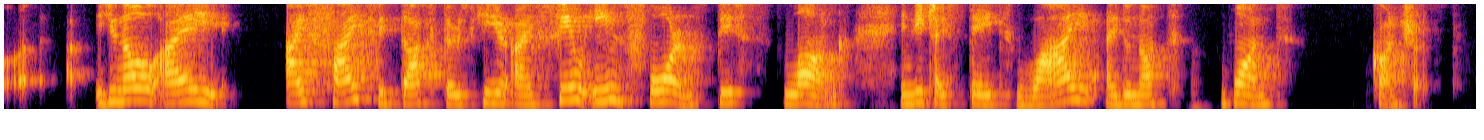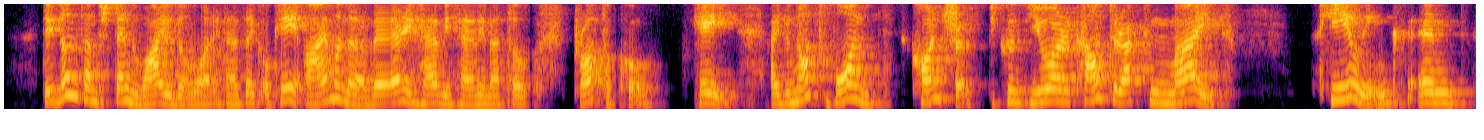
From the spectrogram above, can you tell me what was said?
uh, you know, I I fight with doctors here. I fill in forms this long in which I state why I do not want contrast. They don't understand why you don't want it. I was like, okay, I'm on a very heavy, heavy metal protocol hey, I do not want contrast because you are counteracting my healing. And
